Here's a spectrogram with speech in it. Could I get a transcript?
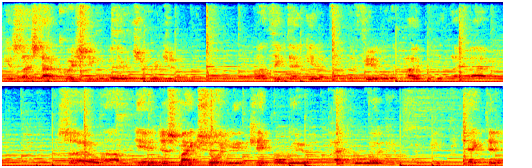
because they start questioning whether it's original. And I think they get it from the feel of the paper that they know. So um, yeah, just make sure you keep all your paperwork protected.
